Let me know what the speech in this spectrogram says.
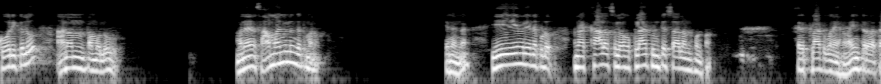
కోరికలు అనంతములు. మన సామాన్యులం కదా మనం. ఏనన్నా? ఏమి లేనప్పుడు నా కాలసులో ఒక ప్లాట్ ఉంటే చాలు అనుకుంటాం. సరే ప్లాట్ కొనేసాం అయిన తర్వాత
